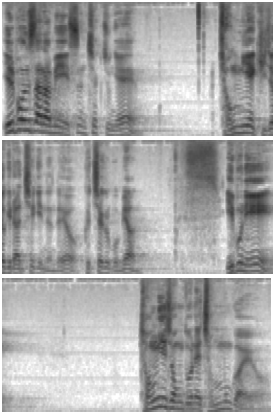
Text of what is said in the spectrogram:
일본 사람이 쓴 책 중에 정리의 기적이라는 책이 있는데요. 그 책을 보면 이분이 정리정돈의 전문가예요.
